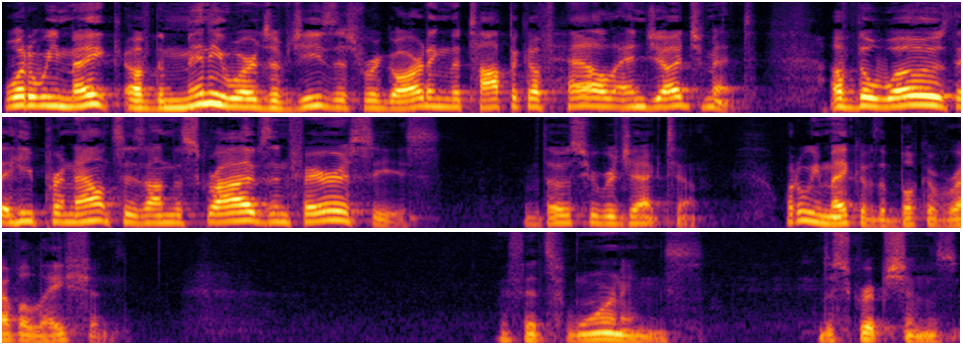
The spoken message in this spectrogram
What do we make of the many words of Jesus regarding the topic of hell and judgment, of the woes that he pronounces on the scribes and Pharisees, of those who reject him? What do we make of the book of Revelation with its warnings, descriptions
